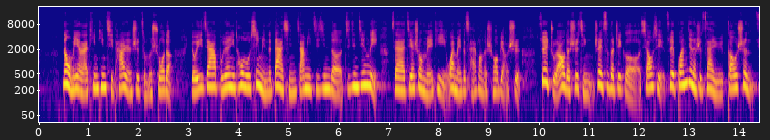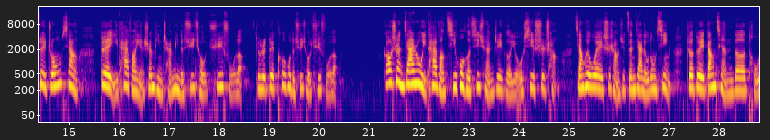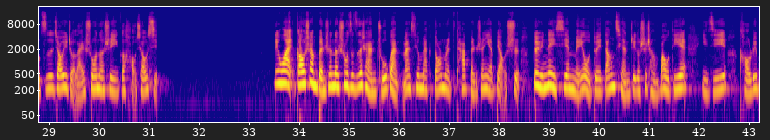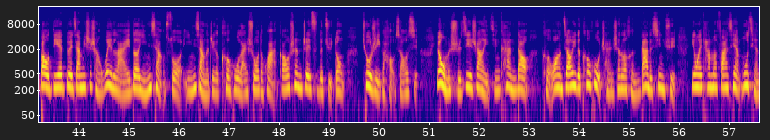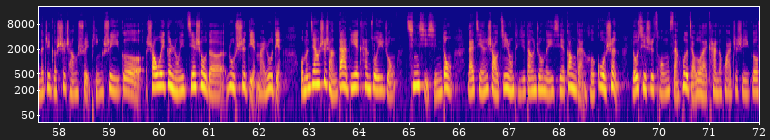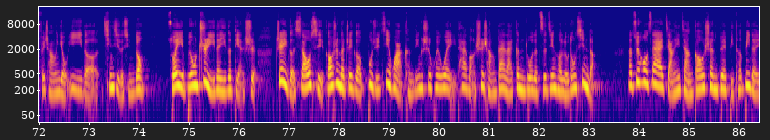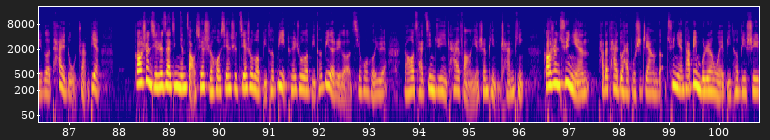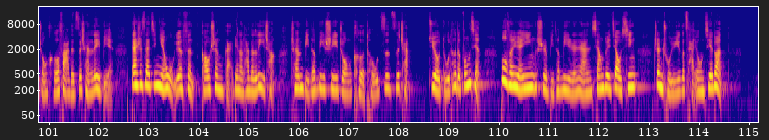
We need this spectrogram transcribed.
那我们也来听听其他人是怎么说的。有一家不愿意透露姓名的大型加密基金的基金经理在接受媒体外媒的采访的时候表示，最主要的事情，这次的这个消息最关键的是在于高盛最终向对以太坊衍生品产品的需求屈服了，就是对客户的需求屈服了。高盛加入以太坊期货和期权这个游戏市场，将会为市场去增加流动性，这对当前的投资交易者来说呢，是一个好消息。另外，高盛本身的数字资产主管 Matthew McDormand，他本身也表示，对于那些没有对当前这个市场暴跌以及考虑暴跌对加密市场未来的影响所影响的这个客户来说的话，高盛这次的举动就是一个好消息，因为我们实际上已经看到，渴望交易的客户产生了很大的兴趣，因为他们发现目前的这个市场水平是一个稍微更容易接受的入市点、买入点，我们将市市场大跌看作一种清洗行动，来减少金融体系当中的一些杠杆和过剩，尤其是从散户的角度来看的话，这是一个非常有意义的清洗的行动。所以不用质疑的一个点是，这个消息高盛的这个布局计划肯定是会为以太坊市场带来更多的资金和流动性的。那最后再讲一讲高盛对比特币的一个态度转变。高盛其实在今年早些时候，先是接受了比特币，推出了比特币的这个期货合约，然后才进军以太坊衍生品产品。高盛去年他的态度还不是这样的，去年他并不认为比特币是一种合法的资产类别，但是在今年五月份，高盛改变了他的立场，称比特币是一种可投资资产，具有独特的风险。部分原因是比特币仍然相对较新，正处于一个采用阶段。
